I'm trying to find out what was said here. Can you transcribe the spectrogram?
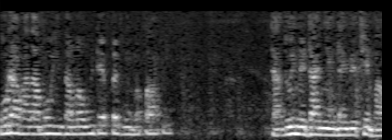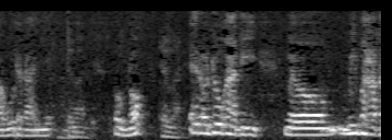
ဗုဒ္ဓဘာသာမို့ရင်သမာဝိတေပဲကူမပါဘူးဓာသွေးနဲ့ဓာညင်တိုင်းပဲဖြစ်မှာဘူးတခါကြီးဟုတ်နော်အဲ့တော့တို့ကဒီမိဘက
